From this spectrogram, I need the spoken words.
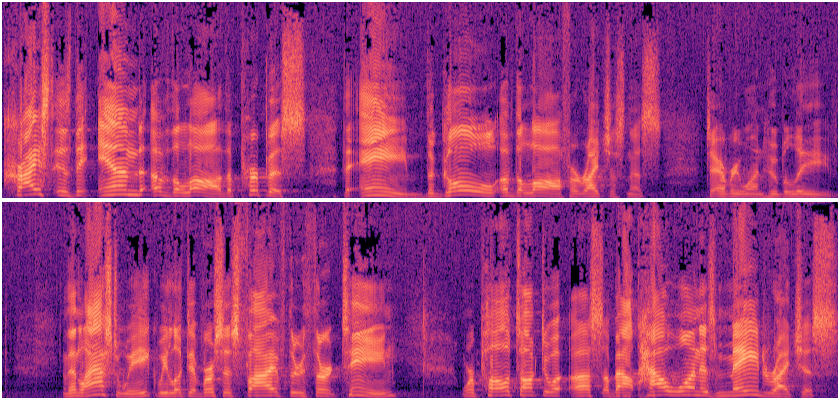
Christ is the end of the law, the purpose the aim, the goal of the law for righteousness to everyone who believed. And then last week, we looked at verses 5 through 13, where Paul talked to us about how one is made righteous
